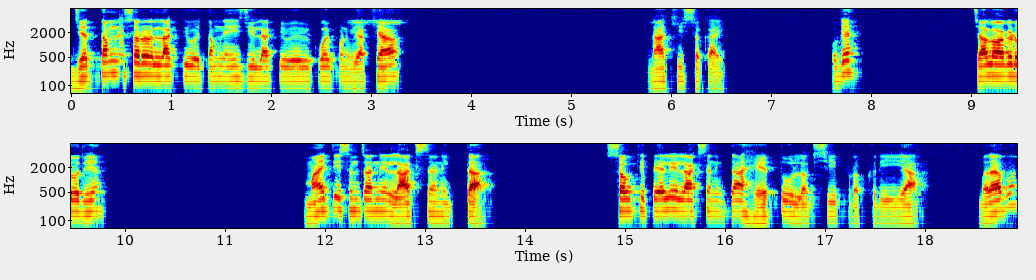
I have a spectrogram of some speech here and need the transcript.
જે તમને સરળ લાગતી હોય, તમને ઈઝી લાગતી હોય એવી કોઈ પણ વ્યાખ્યા રાખી શકાય. ઓકે? ચાલો આગળ વધીએ. માહિતી સંચારની લાક્ષણિકતા. સૌથી પહેલી લાક્ષણિકતા હેતુલક્ષી પ્રક્રિયા. બરાબર?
